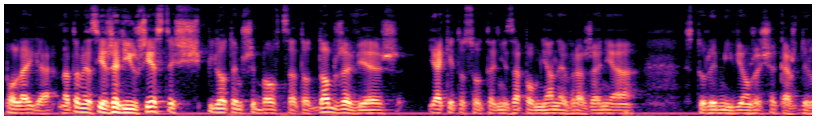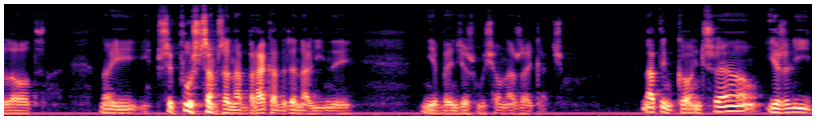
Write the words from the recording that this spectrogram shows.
polega. Natomiast jeżeli już jesteś pilotem szybowca, to dobrze wiesz, jakie to są te niezapomniane wrażenia, z którymi wiąże się każdy lot. No i przypuszczam, że na brak adrenaliny nie będziesz musiał narzekać. Na tym kończę. Jeżeli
